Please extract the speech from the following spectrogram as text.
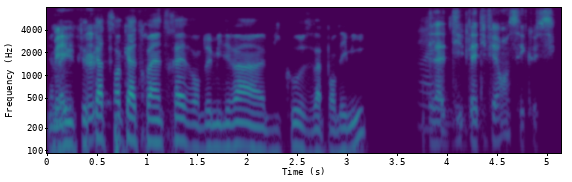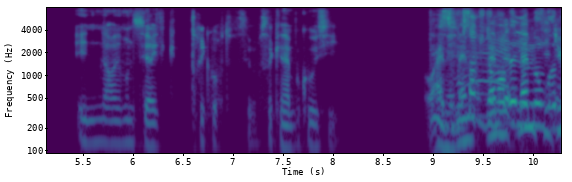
Il y en a eu que le- 493 en 2020 because la pandémie. Ouais. La, di- la différence, c'est que c'est énormément de séries très courtes. C'est pour ça qu'il y en a beaucoup aussi. Ouais, c'est mais pour même, ça que je même- demandais le même nombre si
